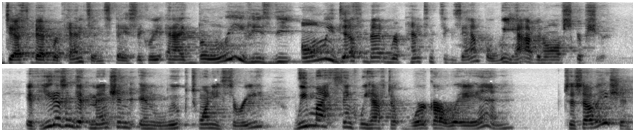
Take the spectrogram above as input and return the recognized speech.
deathbed repentance, basically. And I believe he's the only deathbed repentance example we have in all of Scripture. If he doesn't get mentioned in Luke 23, we might think we have to work our way in to salvation.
